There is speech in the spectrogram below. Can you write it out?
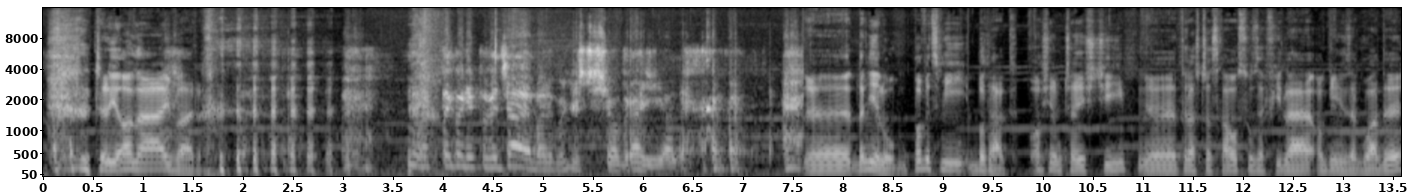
Czyli ona Iwar. no, tego nie powiedziałem, ale jeszcze się obrazi, ale E, Danielu, powiedz mi, bo tak, 8 części, e, teraz czas chaosu, za chwilę ogień zagłady.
